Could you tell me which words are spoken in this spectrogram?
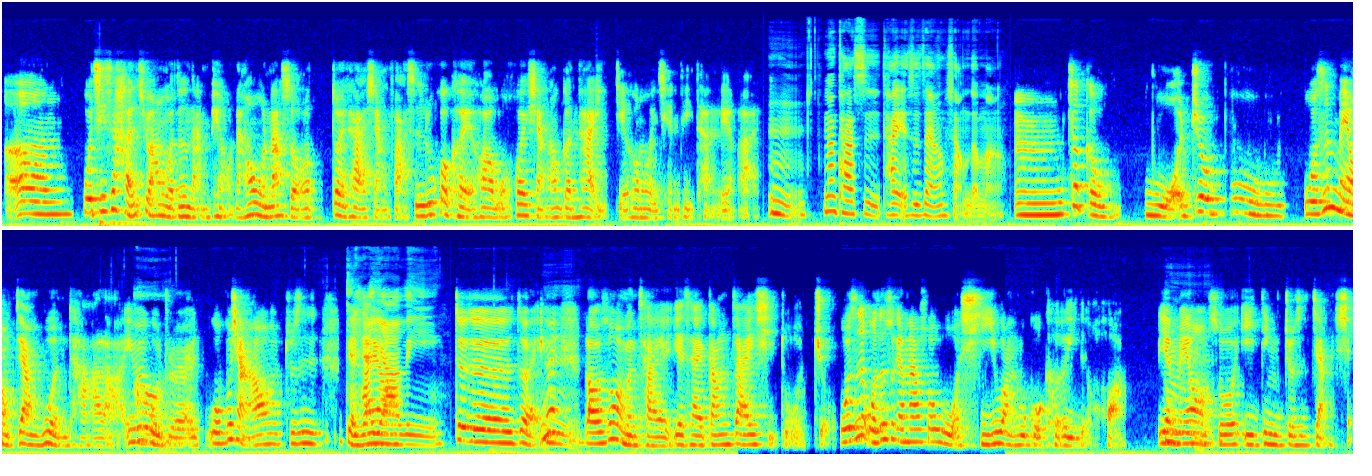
嗯，我其实很喜欢我这个男朋友，然后我那时候对他的想法是，如果可以的话，我会想要跟他以结婚为前提谈恋爱。嗯，那他是他也是这样想的吗？嗯，这个我就不，我是没有这样问他啦，因为哦我觉得我不想要就是给他压力。对对对对对，因为嗯老实说我们才也才刚在一起多久，我是我就是跟他说，我希望如果可以的话，也没有嗯说一定就是这样想。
